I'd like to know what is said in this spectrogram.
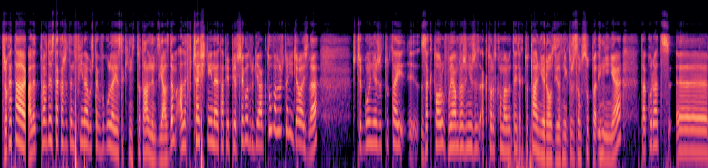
Trochę tak, ale prawda jest taka, że ten finał już tak w ogóle jest takim totalnym zjazdem, ale wcześniej na etapie pierwszego, drugiego aktu uważam, że to nie działa źle. Szczególnie, że tutaj y, z aktorów, bo ja mam wrażenie, że z aktorsko mamy tutaj tak totalnie rozjazd, niektórzy są super, inni nie. To akurat, e...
